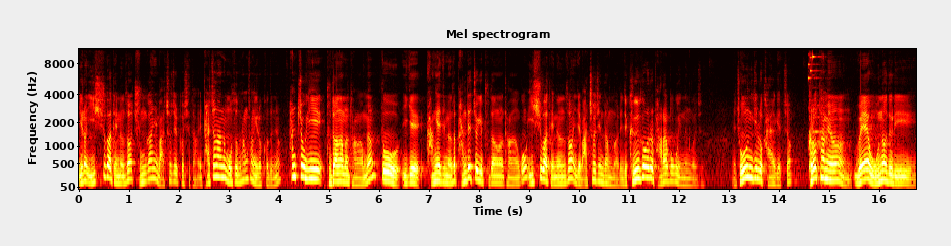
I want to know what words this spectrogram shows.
이런 이슈가 되면서 중간이 맞춰질 것이다. 발전하는 모습은 항상 이렇거든요. 한쪽이 부당함을 당하면 또 이게 강해지면서 반대쪽이 부당함을 당하고 이슈가 되면서 이제 맞춰진단 말이에요. 이제 그거를 바라보고 있는 거죠. 좋은 길로 가야겠죠. 그렇다면 왜 오너들이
